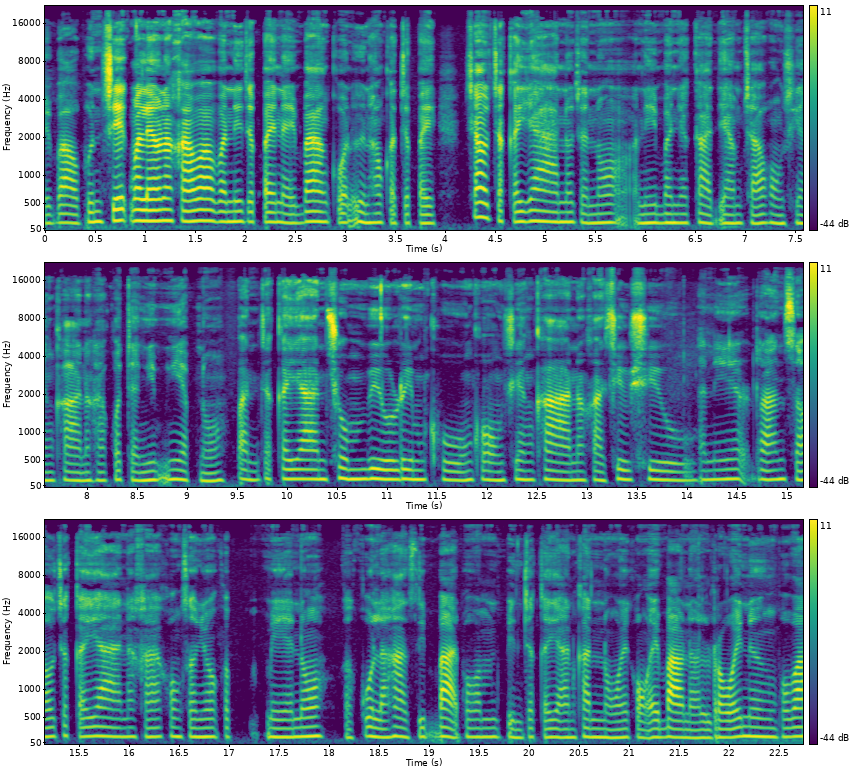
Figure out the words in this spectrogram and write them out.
ไอ้บ่าเพิ่นเช็คมาแล้วนะคะ ว่าวันนี้จะไปไหนบ้างก่อนอื่นเฮาก็จะไปเช่าจักรยานเนาะจ้ะเนาะอันนี้บรรยากาศยามเช้าของเชียงคานะคะ ก็จะเงียบๆเนาะปั่นจักรยานชมวิวริมโขงของเชียงคานะคะ ชิลๆอันนี้ร้านเสาจักรยานนะคะ ของสาวยอกับ แม่เนาะก็คนละห้าสิบบาท เพราะว่ามันเป็นจักรยานคันน้อยของไอ้บ่าวนะร้อยหนึ่งเพราะว่า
